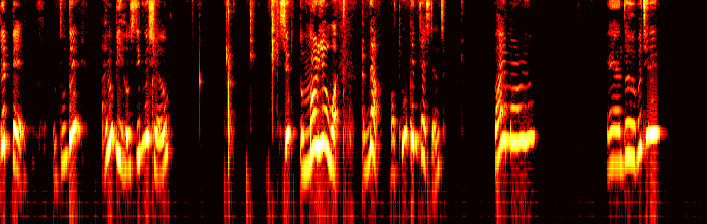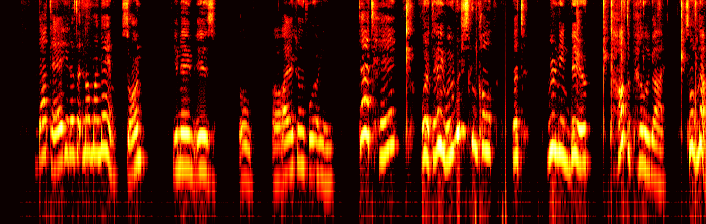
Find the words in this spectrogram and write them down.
Pepe. Today, I will be hosting the show Super Mario What? And now, our two contestants, Fire Mario and, uh, what's your name? Date, he doesn't know my name. Son, your name is, oh, uh, I actually forgot your name. Date. Alright, anyway, we're just gonna call that weird name bear caterpillar guy. So now,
